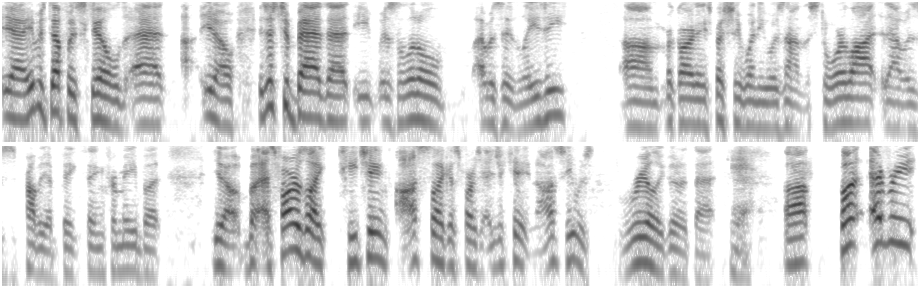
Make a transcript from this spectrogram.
Yeah, he was definitely skilled at. uh, You know, it's just too bad that he was a little, I would say, lazy um, regarding, especially when he was not in the store a lot. That was probably a big thing for me. But you know, but as far as like teaching us, like as far as educating us, he was really good at that. Yeah. Uh, but every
